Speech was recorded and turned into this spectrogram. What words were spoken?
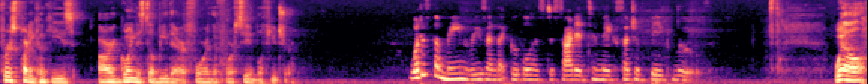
first party cookies are going to still be there for the foreseeable future what is the main reason that Google has decided to make such a big move? Well,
